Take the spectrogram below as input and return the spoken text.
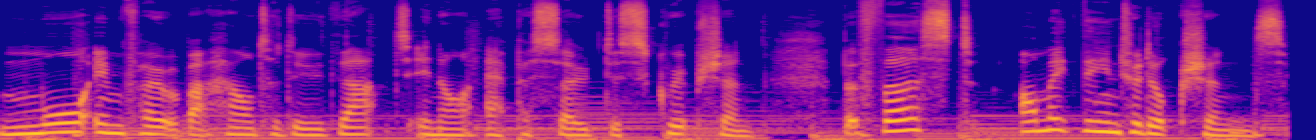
More info about how to do that in our episode description. But first, I'll make the introductions.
